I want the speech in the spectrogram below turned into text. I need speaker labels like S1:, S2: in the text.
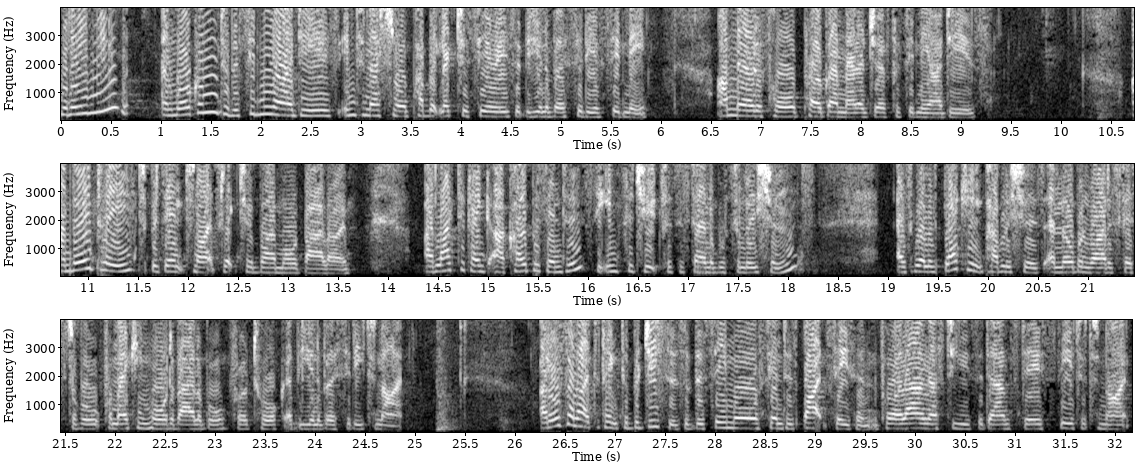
S1: Good evening and welcome to the Sydney Ideas International Public Lecture Series at the University of Sydney. I'm Meredith Hall, Program Manager for Sydney Ideas. I'm very pleased to present tonight's lecture by Maude Barlow. I'd like to thank our co-presenters, the Institute for Sustainable Solutions, as well as Black Inc. Publishers and Melbourne Writers Festival for making Maude available for a talk at the university tonight. I'd also like to thank the producers of the Seymour Centre's Bite Season for allowing us to use the downstairs theatre tonight.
